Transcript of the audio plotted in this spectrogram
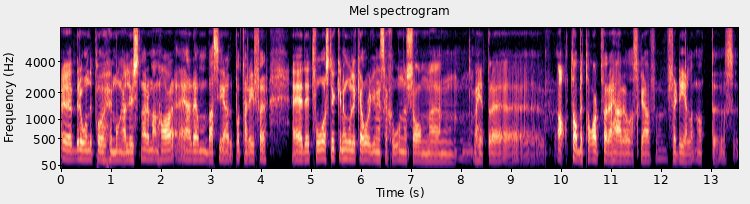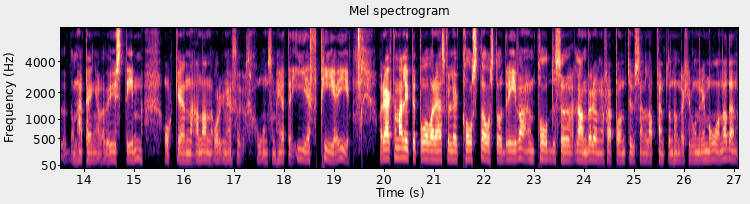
eh, beroende på hur många lyssnare man har. Är de baserade på tariffer? Eh, det är två stycken olika organisationer som ehm, vad heter det, ja, tar betalt för det här och ska fördela något, eh, de här pengarna. Det är ju STIM och en annan organisation som heter IFPI. Och räknar man lite på vad det här skulle kosta oss då att driva en podd så landar det ungefär på en tusenlapp, 1500 kronor i månaden.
